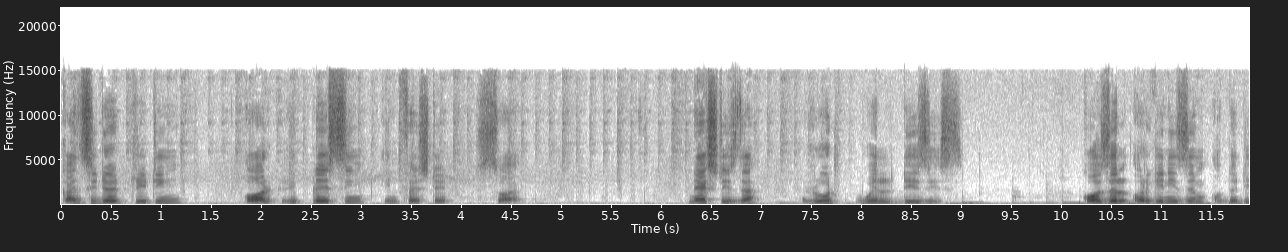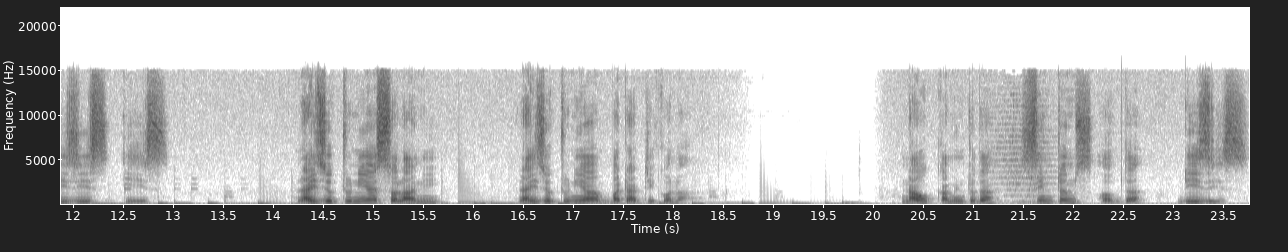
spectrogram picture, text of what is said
Consider treating or replacing infested soil. Next is the root wilt disease. Causal organism of the disease is Rhizoctonia solani, Rhizoctonia bataticola. Now coming to the symptoms of the disease.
